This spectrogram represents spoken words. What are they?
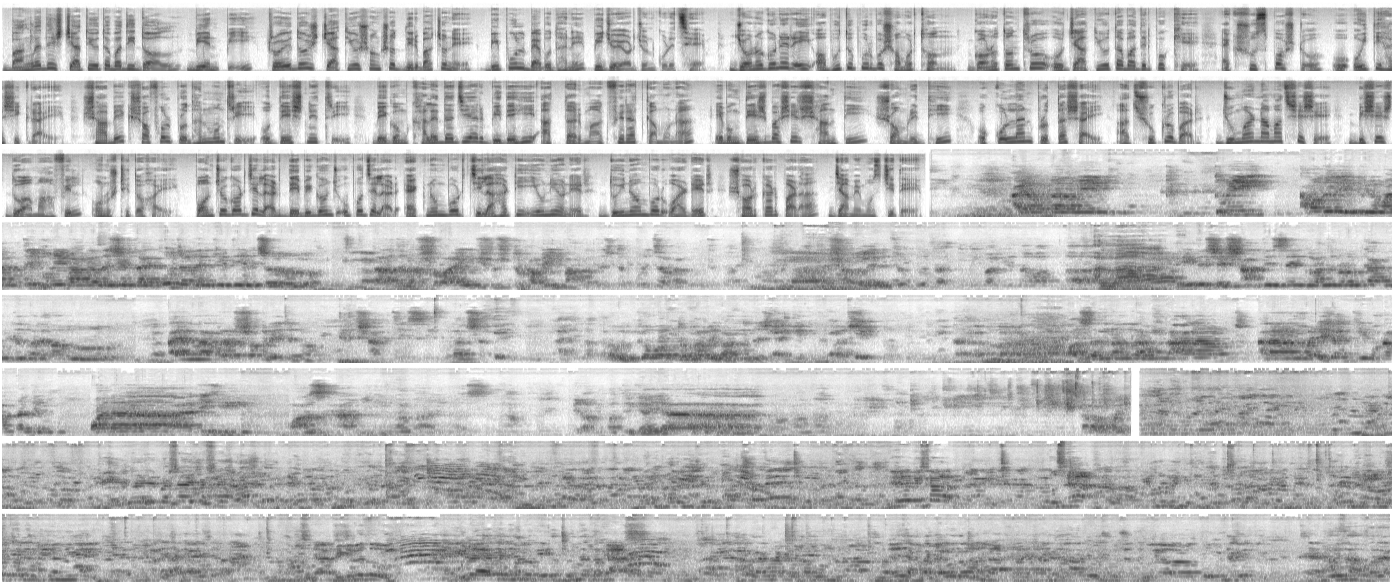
বাংলাদেশ জাতীয়তাবাদী দল বিএনপি ত্রয়োদশ জাতীয় সংসদ নির্বাচনে বিপুল ব্যবধানে বিজয় অর্জন করেছে। জনগণের এই অভূতপূর্ব সমর্থন গণতন্ত্র ও জাতীয়তাবাদের পক্ষে এক সুস্পষ্ট ও ঐতিহাসিক রায়। সাবেক সফল প্রধানমন্ত্রী ও দেশনেত্রী বেগম খালেদা জিয়ার বিদেহী আত্মার মাগফেরাত কামনা এবং দেশবাসীর শান্তি, সমৃদ্ধি ও কল্যাণ প্রত্যাশায় আজ শুক্রবার জুমার নামাজ শেষে বিশেষ দোয়া মাহফিল অনুষ্ঠিত হয়। পঞ্চগড় জেলার দেবীগঞ্জ উপজেলার এক নম্বর চিলাহাটি ইউনিয়নের দুই নম্বর ওয়ার্ডের সরকারপাড়া জামে মসজিদে। আমাদের এই প্রিয় মাতৃভূমি বাংলাদেশের দায়িত্ব যাদেরকে দিয়েছ তারা যেন সবাই সুষ্ঠুভাবে এই বাংলাদেশটা পরিচালনা করতে পারে। সকলের যোগ্যতা তুমি বাড়িয়ে দাও আল্লাহ। এই দেশে শান্তি শৃঙ্খলা যেন রক্ষা করতে পারে বাবু আয় আল্লাহ আমরা সকলে যেন শান্তি শৃঙ্খলার সাথে আয় আল্লাহ তারা ঐক্যবদ্ধ ভাবে বাংলাদেশটাকে নিতে পারে সেই তৌফিক তুমি দাও। وصلى الله تعالى على خير محمد وعلى آله وأصحابه وبارك وسلم. برحمتك يا أرحم الراحمين. السلام ভিডিও তো। একটা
